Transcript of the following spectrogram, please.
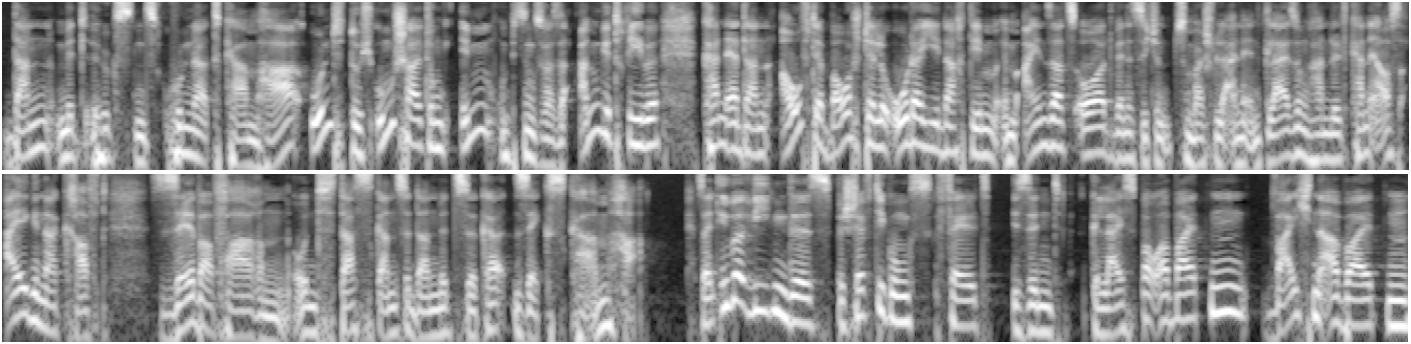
dann mit höchstens 100 kmh und durch Umschaltung im bzw. am Getriebe kann er dann auf der Baustelle oder je nachdem im Einsatzort, wenn es sich um zum Beispiel eine Entgleisung handelt, kann er aus eigener Kraft selber fahren und das Ganze dann mit circa 6 kmh. Sein überwiegendes Beschäftigungsfeld sind Gleisbauarbeiten, Weichenarbeiten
